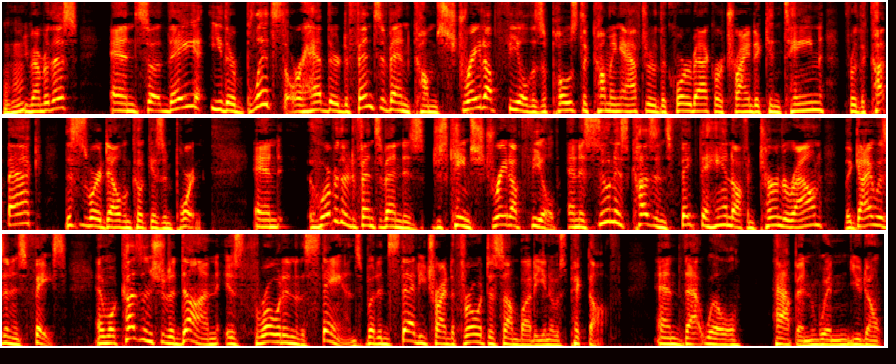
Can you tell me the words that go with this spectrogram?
Mm-hmm. You remember this? And so they either blitzed or had their defensive end come straight up field as opposed to coming after the quarterback or trying to contain for the cutback. This is where Dalvin Cook is important. And whoever their defensive end is just came straight up field. And as soon as Cousins faked the handoff and turned around, the guy was in his face. And what Cousins should have done is throw it into the stands, but instead he tried to throw it to somebody and it was picked off. And that will happen when you don't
